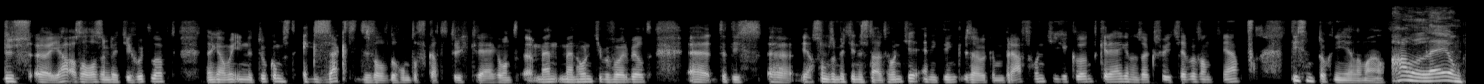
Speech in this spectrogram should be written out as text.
Dus uh, ja, als alles een beetje goed loopt, dan gaan we in de toekomst exact dezelfde hond of kat terugkrijgen. Want uh, mijn, mijn hondje bijvoorbeeld, uh, dat is ja, soms een beetje een stout hondje. En ik denk, zou ik een braaf hondje gekloond krijgen, dan zou ik zoiets hebben van, ja, het is hem toch niet helemaal. Allee, jong.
